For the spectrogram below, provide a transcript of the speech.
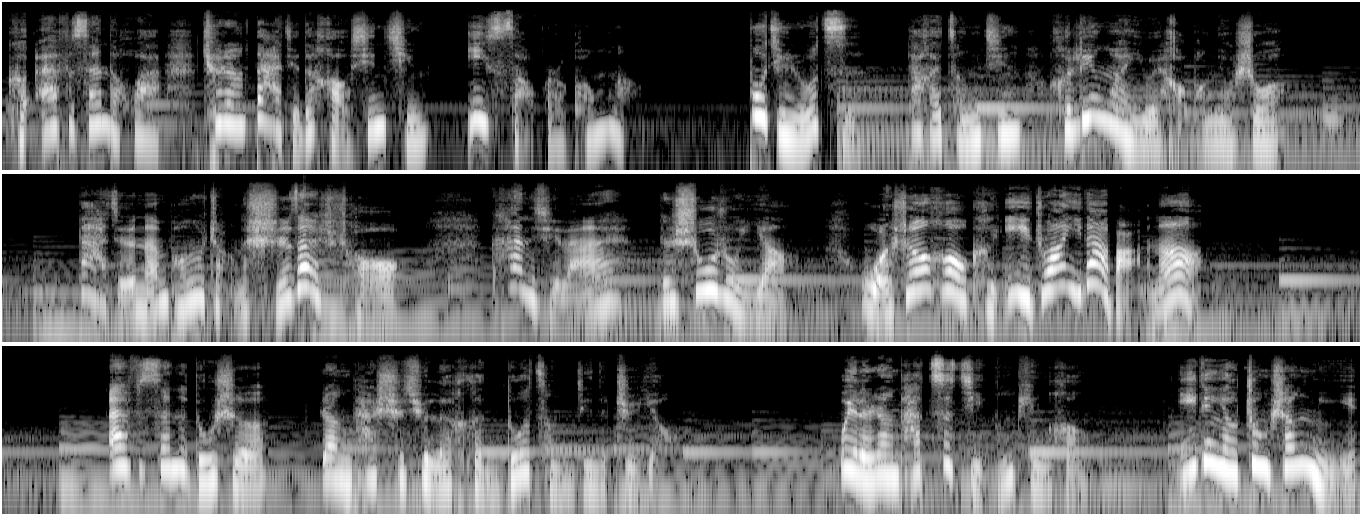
可 F 三的话却让大姐的好心情一扫而空了。不仅如此，他还曾经和另外一位好朋友说：“大姐的男朋友长得实在是丑，看起来跟叔叔一样，我身后可一抓一大把呢。F 三的毒舌让他失去了很多曾经的挚友，为了让他自己能平衡，一定要重伤你，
